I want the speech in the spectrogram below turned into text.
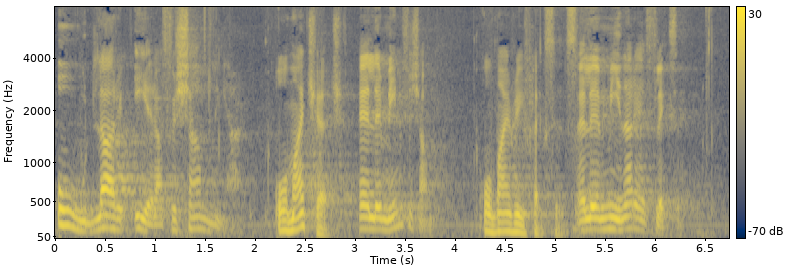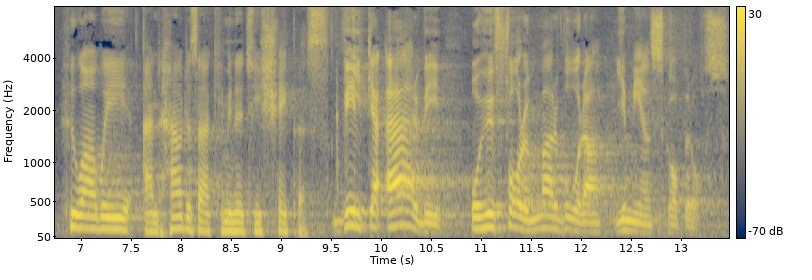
odlar era församlingar? Or my church? Eller min församling? Or my reflexes? Eller mina reflexer? Who are we and how does our community shape us? Vilka är vi och hur formar våra gemenskaper oss?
